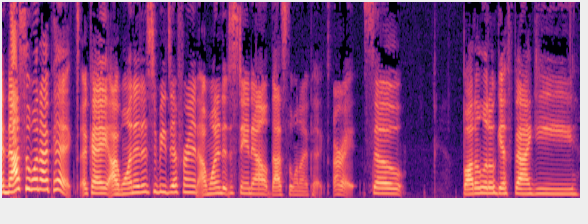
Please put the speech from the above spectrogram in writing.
and that's the one I picked, okay? I wanted it to be different. I wanted it to stand out. That's the one I picked. All right. So, bought a little gift baggie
